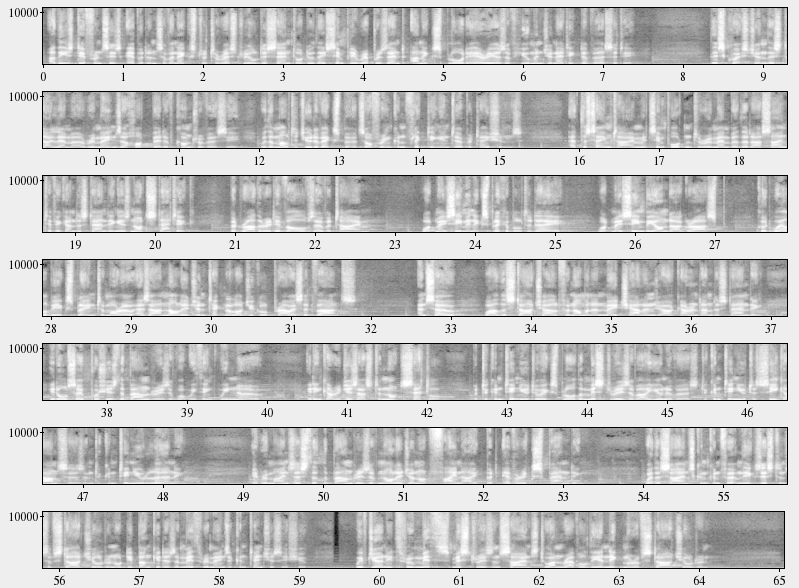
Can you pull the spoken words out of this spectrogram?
Are these differences evidence of an extraterrestrial descent, or do they simply represent unexplored areas of human genetic diversity? This question, this dilemma, remains a hotbed of controversy, with a multitude of experts offering conflicting interpretations. At the same time, it's important to remember that our scientific understanding is not static, but rather it evolves over time. What may seem inexplicable today, what may seem beyond our grasp, could well be explained tomorrow as our knowledge and technological prowess advance. And so, while the star child phenomenon may challenge our current understanding, it also pushes the boundaries of what we think we know. It encourages us to not settle but to continue to explore the mysteries of our universe, to continue to seek answers and to continue learning. It reminds us that the boundaries of knowledge are not finite, but ever expanding. Whether science can confirm the existence of star children or debunk it as a myth remains a contentious issue. We've journeyed through myths, mysteries and science to unravel the enigma of star children.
